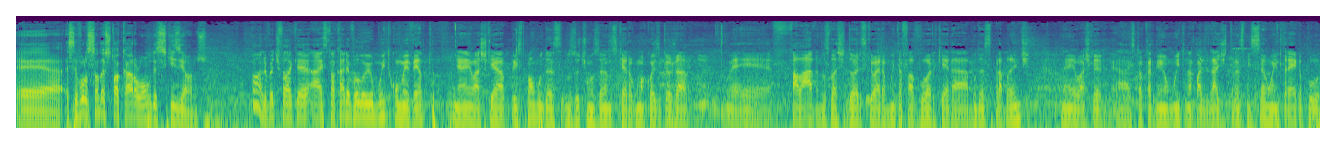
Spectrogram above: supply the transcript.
é, essa evolução da Stock Car ao longo desses 15 anos. Olha, eu vou te falar que a Stock Car evoluiu muito como evento, né? Eu acho que a principal mudança nos últimos anos, que era alguma coisa que eu já é, falava nos bastidores que eu era muito a favor, que era a mudança para Band. Né? Eu acho que a Stock Car ganhou muito na qualidade de transmissão, a entrega para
